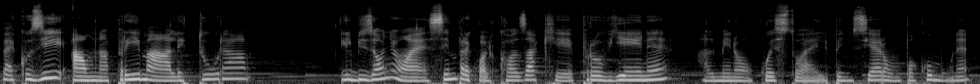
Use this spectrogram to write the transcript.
Beh, così a una prima lettura il bisogno è sempre qualcosa che proviene, almeno questo è il pensiero un po' comune,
